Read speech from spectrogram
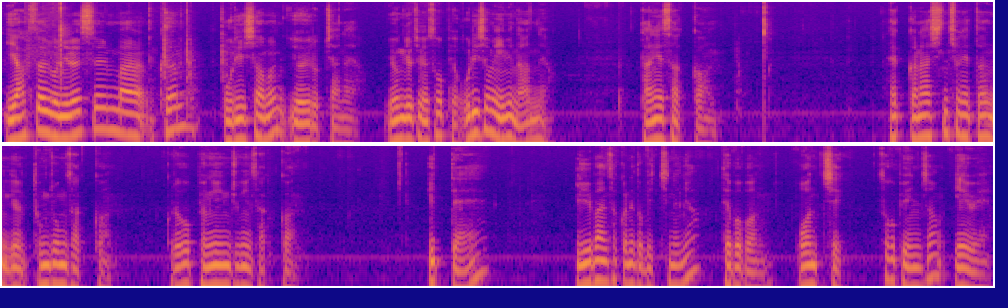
이 학설 논의를 쓸 만큼 우리 시험은 여유롭지 않아요. 유언결정의 소표. 우리 시험에 이미 나왔네요. 당해 사건 했거나 신청했던 동종 사건 그리고 병행 중인 사건 이때 일반 사건에도 미치느냐 대법원 원칙 소급표 인정 예외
